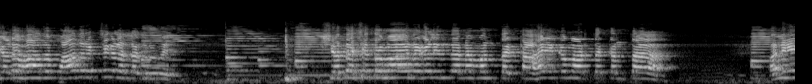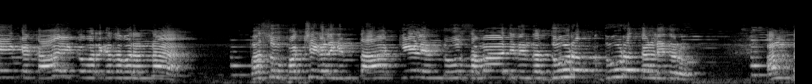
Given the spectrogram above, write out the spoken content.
ಜಡವಾದ ಪಾದರಕ್ಷೆಗಳಲ್ಲ ಗುರುವೆ. ಶತಶತಮಾನಗಳಿಂದ ನಮ್ಮಂತ ಕಾಯಕ ಮಾಡ್ತಕ್ಕಂತ ಅನೇಕ ಕಾಯಕ ವರ್ಗದವರನ್ನ ಪಶು ಪಕ್ಷಿಗಳಿಗಿಂತ ಕೀಳೆಂದು ಸಮಾಜದಿಂದ ದೂರ ದೂರ ತಳ್ಳಿದರು. ಅಂತ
